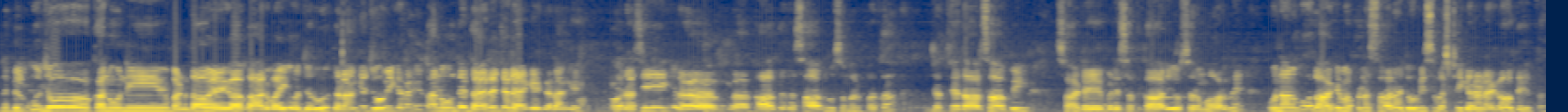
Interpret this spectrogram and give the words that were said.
ਨੇ ਬਿਲਕੁਲ ਜੋ ਕਾਨੂੰਨੀ ਬਣਦਾ ਹੋਏਗਾ ਕਾਰਵਾਈ ਉਹ ਜ਼ਰੂਰ ਕਰਾਂਗੇ ਜੋ ਵੀ ਕਰਾਂਗੇ ਕਾਨੂੰਨ ਦੇ ਦਾਇਰੇ 'ਚ ਰਹਿ ਕੇ ਕਰਾਂਗੇ। ਔਰ ਅਸੀਂ ਅ, ਅਕਾਲ ਤਖਤ ਸਾਹਿਬ ਨੂੰ ਸਮਰਪਿਤ ਹਾਂ ਜਥੇਦਾਰ ਸਾਹਿਬ ਵੀ ਸਾਡੇ ਬੜੇ ਸਤਿਕਾਰਯੋਗ ਸਰਮੌਰ ਨੇ ਉਹਨਾਂ ਨੂੰ ਕੋਲ ਆ ਕੇ ਮੈਂ ਆਪਣਾ ਸਾਰਾ ਜੋ ਵੀ ਸਪਸ਼ਟੀਕਰਨ ਹੈਗਾ ਉਹ ਦੇ ਦਿੱਤਾ।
